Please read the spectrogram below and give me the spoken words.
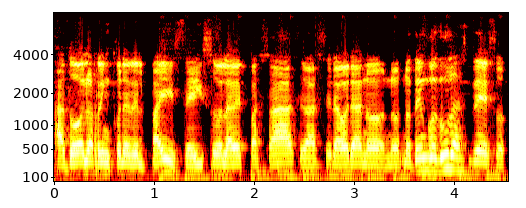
a todos los rincones del país. Se hizo la vez pasada, se va a hacer ahora, no, no, tengo dudas de eso.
